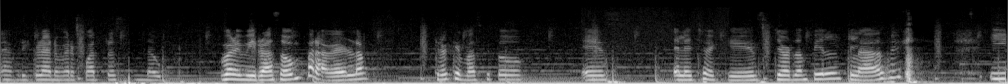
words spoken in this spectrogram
La película número 4 es Nope. Bueno, mi razón para verla, creo que más que todo es el hecho de que es Jordan Peele Classic. Y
